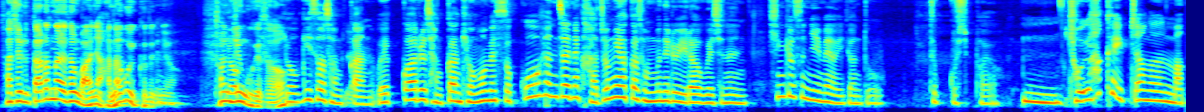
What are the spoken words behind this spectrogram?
사실은 다른 나라에서는 많이 안 하고 있거든요. 선진국에서. 여 기서 잠깐 외과를 잠깐 경험했었고 현재는 가정의학과 전문의로 일하고 계시는 신 교수님의 의견도 듣고 싶어요. 음, 저희 학회 입장은 막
